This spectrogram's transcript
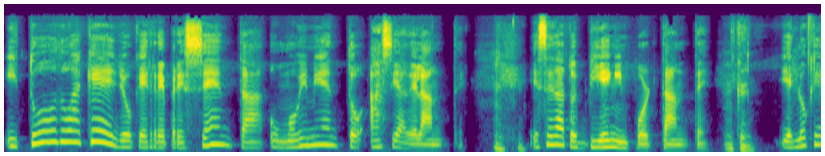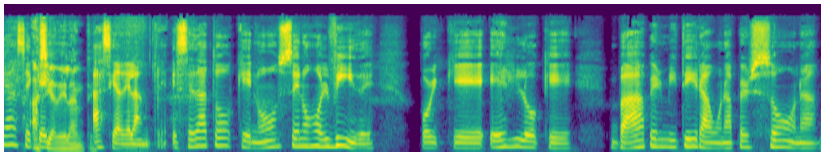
y todo aquello que representa un movimiento hacia adelante. Okay. Ese dato es bien importante. Okay. Y es lo que hace que... Hacia adelante. Hacia adelante. Ese dato que no se nos olvide porque es lo que va a permitir a una persona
